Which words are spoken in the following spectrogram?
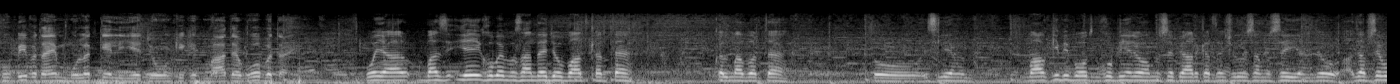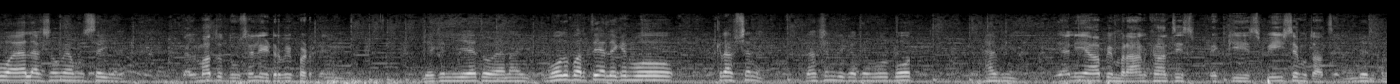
خوبی بتائیں ملک کے لیے جو ان کی خدمات ہے وہ بتائیں۔ وہ یار بس یہی خوبی پسند ہے جو بات کرتا ہے کلمہ پڑھتا ہے تو اس لیے ہمیں باقی بھی بہت خوبی ہیں جو ہم اس سے پیار کرتے ہیں۔ شروع سے ہم اس سے ہی ہیں۔ جو جب سے وہ آیا الیکشن میں ہم اس سے ہی ہیں۔ کلمہ تو دوسرے لیڈر بھی پڑھتے ہیں۔ لیکن یہ تو ہے نا وہ تو پڑھتے ہیں لیکن وہ کرپشن ہے۔ کرپشن بھی کرتے ہیں وہ بہت ہیوی ہیں۔ یعنی آپ عمران خان سے کی اسپیچ سے متاثر ہیں؟ بالکل۔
